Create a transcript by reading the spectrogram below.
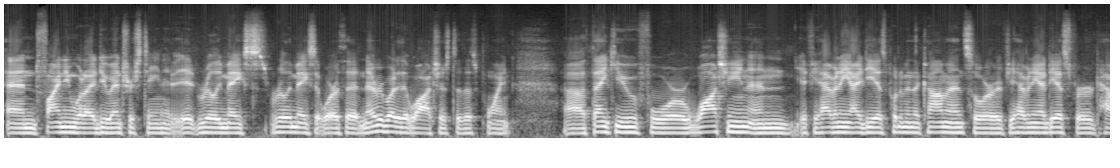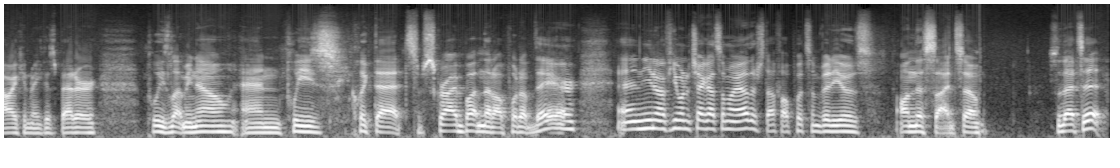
and finding what I do interesting. It, it really makes really makes it worth it. And everybody that watches to this point, uh, thank you for watching. And if you have any ideas, put them in the comments. Or if you have any ideas for how I can make this better, please let me know. And please click that subscribe button that I'll put up there. And you know, if you want to check out some of my other stuff, I'll put some videos on this side. So, so that's it.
